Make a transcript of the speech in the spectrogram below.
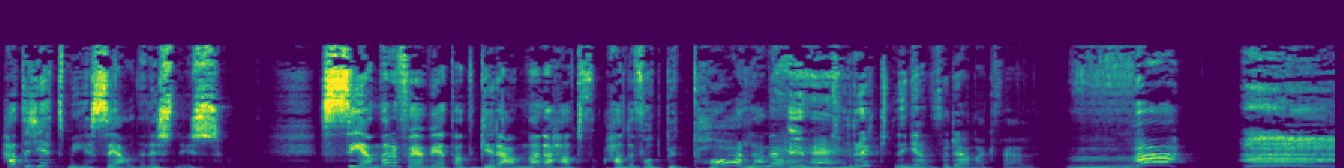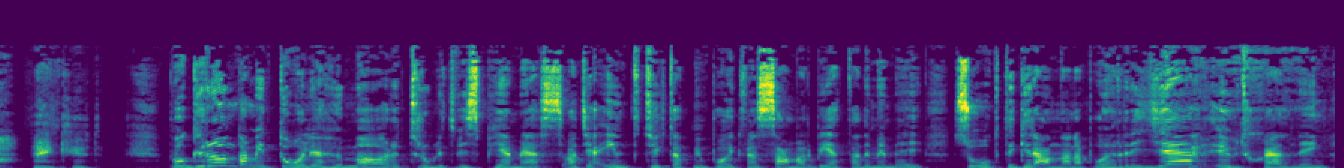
hade gett med sig alldeles nyss. Senare får jag veta att grannarna had- hade fått betala Nej. utryckningen för denna kväll. Va? Men gud. På grund av mitt dåliga humör, troligtvis PMS och att jag inte tyckte att min pojkvän samarbetade med mig så åkte grannarna på en rejäl utskällning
